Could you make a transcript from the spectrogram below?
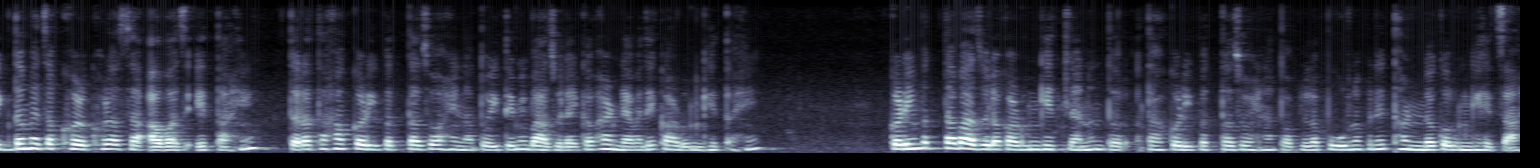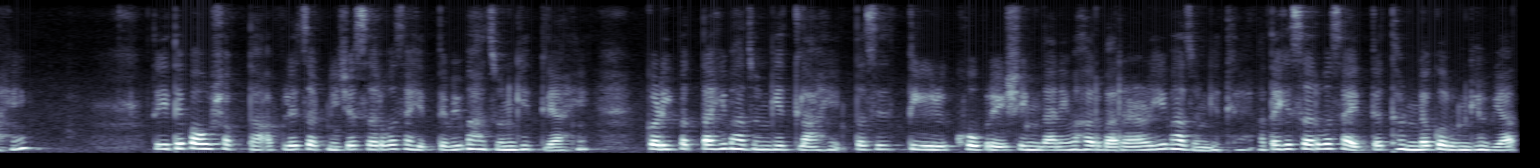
एकदम याचा खळखळ असा आवाज येत आहे. तर आता हा कढीपत्ता जो आहे ना तो इथे मी बाजूला एका भांड्यामध्ये काढून घेत आहे. कढीपत्ता बाजूला काढून घेतल्यानंतर आता हा कढीपत्ता जो आहे ना तो आपल्याला पूर्णपणे थंड करून घ्यायचा आहे. तर इथे पाहू शकता आपले चटणीचे सर्व साहित्य मी भाजून घेतले आहे. कढीपत्ताही भाजून घेतला आहे. तसेच तीळ खोबरे शेंगदाणे व हरभरा डाळही भाजून घेतले आहे. आता हे सर्व साहित्य थंड करून घेऊयात.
